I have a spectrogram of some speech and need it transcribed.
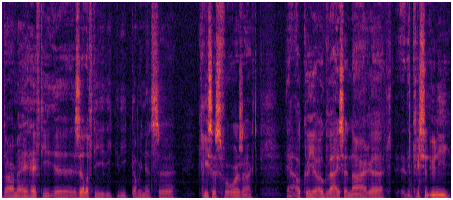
daarmee heeft hij uh, zelf die, die, die kabinetscrisis uh, veroorzaakt. Ja, ook kun je ook wijzen naar uh, de ChristenUnie,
